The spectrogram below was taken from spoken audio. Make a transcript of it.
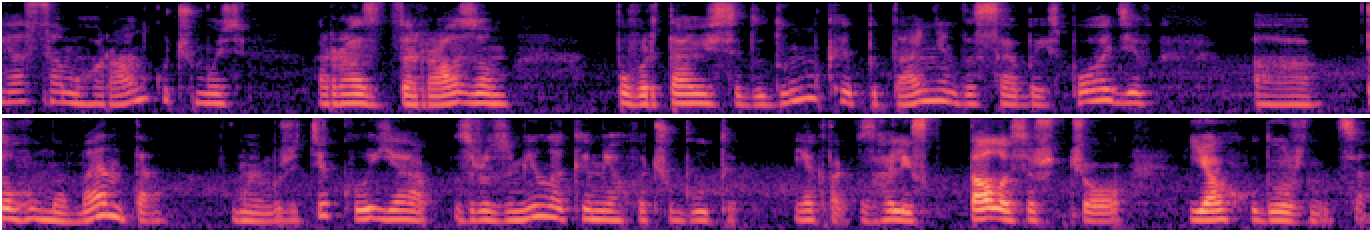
я з самого ранку чомусь раз за разом повертаюся до думки, питання до себе і спогадів а, того момента в моєму житті, коли я зрозуміла, ким я хочу бути. Як так взагалі сталося, що я художниця?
